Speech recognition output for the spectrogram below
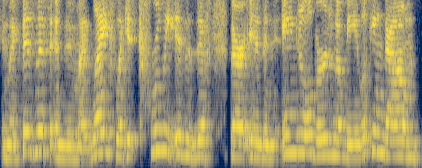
in my business and in my life. Like it truly is as if there is an angel version of me looking down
